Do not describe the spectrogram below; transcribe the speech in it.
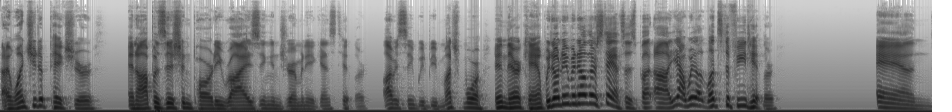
I want you to picture an opposition party rising in Germany against Hitler. Obviously, we'd be much more in their camp. We don't even know their stances, but uh, yeah, we, let's defeat Hitler. And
